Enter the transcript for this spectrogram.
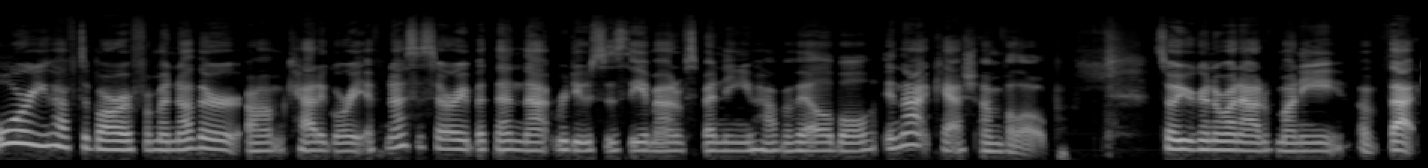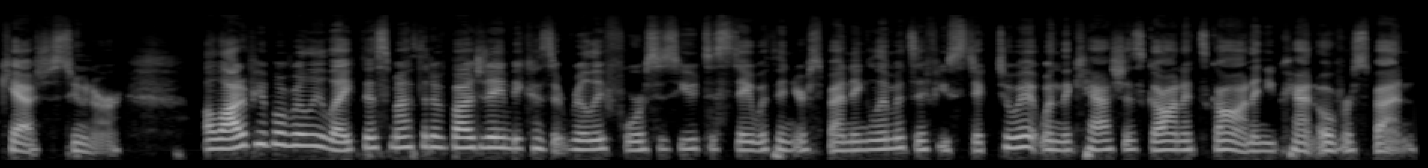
or you have to borrow from another um, category if necessary, but then that reduces the amount of spending you have available in that cash envelope. So you're going to run out of money of that cash sooner. A lot of people really like this method of budgeting because it really forces you to stay within your spending limits if you stick to it. When the cash is gone, it's gone and you can't overspend.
